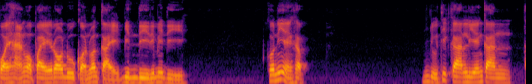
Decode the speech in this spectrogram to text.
ปล่อยหางออกไปรอดูก่อนว่าไก่บินดีหรือไม่ดี ก็นี่ครับ อยู่ที่การเลี้ยงการท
